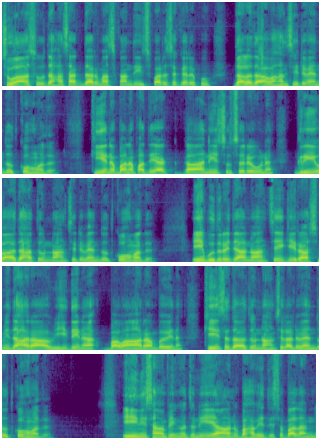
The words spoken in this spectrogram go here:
සුවාසු දහසක් ධර්මස්කන්ධ ස්පර්ශ කරපු දලදා වහන්සේට වැන්දොත් කොහොමද? කියන බණ පදයක් ගානේ සුසර වුණ ග්‍රීවා ධාතුන් වහන්සේට වැන්දොත් කොහොමද? ඒ බුදුරජාන් වහන්සේගේ රශ්මි ධාරාව විහිදෙන බව ආරම්භ වෙන කේස ධාතුන් වහන්සේලාට වැන්දොත් කොහොමද? ඒ නිසා පින්වතුනි මේ ආනුභාවයේ දෙස බලන්න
